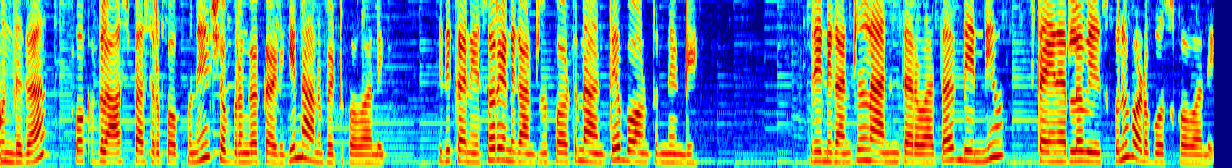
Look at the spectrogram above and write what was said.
ముందుగా ఒక గ్లాస్ పెసరపప్పుని శుభ్రంగా కడిగి నానబెట్టుకోవాలి. ఇది కనీసం రెండు గంటల పాటు నానితే బాగుంటుందండి. రెండు గంటలు నానిన తర్వాత దీన్ని స్టైనర్లో వేసుకుని వడబోసుకోవాలి.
